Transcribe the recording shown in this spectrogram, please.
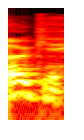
Okay.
